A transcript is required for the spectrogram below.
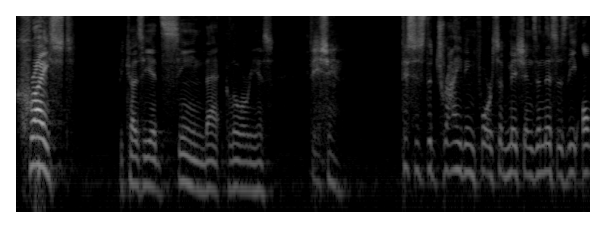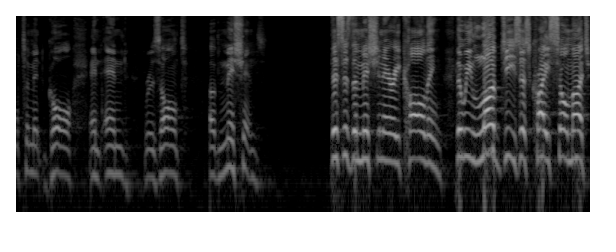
Christ because he had seen that glorious vision. This is the driving force of missions, and this is the ultimate goal and end result of missions. This is the missionary calling that we love Jesus Christ so much,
